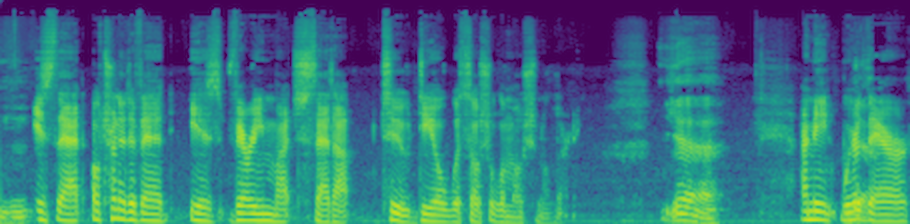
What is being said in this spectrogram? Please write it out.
Mhm. is that alternative ed is very much set up to deal with social emotional learning Yeah. i mean we're Yeah. there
